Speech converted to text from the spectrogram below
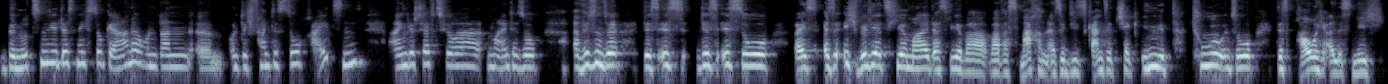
benutzen Sie das nicht so gerne? Und dann, ähm, und ich fand es so reizend. Ein Geschäftsführer meinte so, ah, wissen Sie, das ist, das ist so, weiß, also ich will jetzt hier mal, dass wir mal, mal was machen. Also dieses ganze Check-in-Tour und so, das brauche ich alles nicht.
